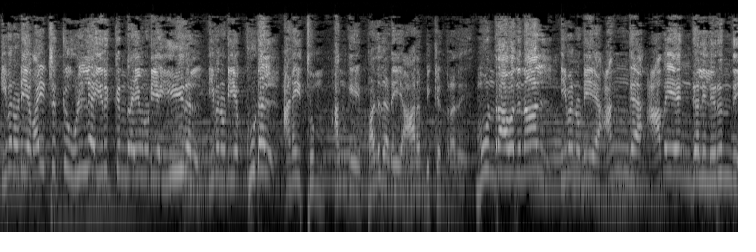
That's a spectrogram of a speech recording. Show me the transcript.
இவனுடைய வயிற்றுக்கு உள்ளே இருக்கின்ற இவனுடைய ஈரல் இவனுடைய குடல் அனைத்தும் அங்கே பழுதடைய ஆரம்பிக்கின்றது. மூன்றாவது நாள் இவனுடைய அங்க அவயங்களில் இருந்து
